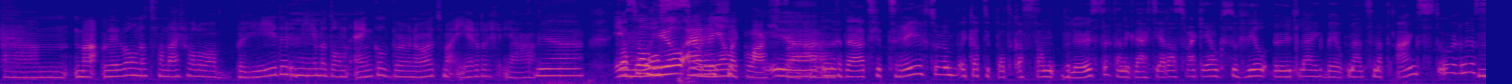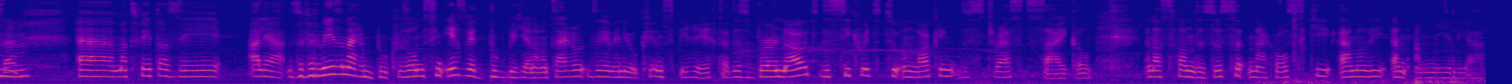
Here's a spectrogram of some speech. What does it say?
Ehm, maar wij willen het vandaag wel wat breder nemen dan enkel burn-out, maar eerder ja, Ja, het was wel heel erg... Klachten, Ja, inderdaad, getriggerd door een... Ik had die podcast dan beluisterd en ik dacht, ja, dat is wat ik ook zoveel uitleg bij mensen met angststoornissen. Mhm. Eh, maar het feit dat zij... Allee, ja, ze verwezen naar een boek. We zullen misschien eerst bij het boek beginnen, want daar zijn we nu ook geïnspireerd. Hè. Dus Burnout, The Secret to Unlocking the Stress Cycle. En dat is van de zussen Nagoski, Emily en Amelia.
